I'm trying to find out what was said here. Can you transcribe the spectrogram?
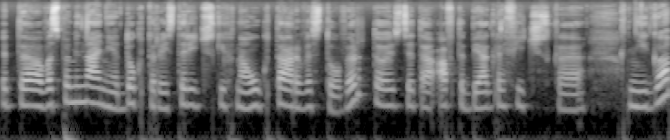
Это воспоминания доктора исторических наук Тары Вестовер, то есть это автобиографическая книга,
